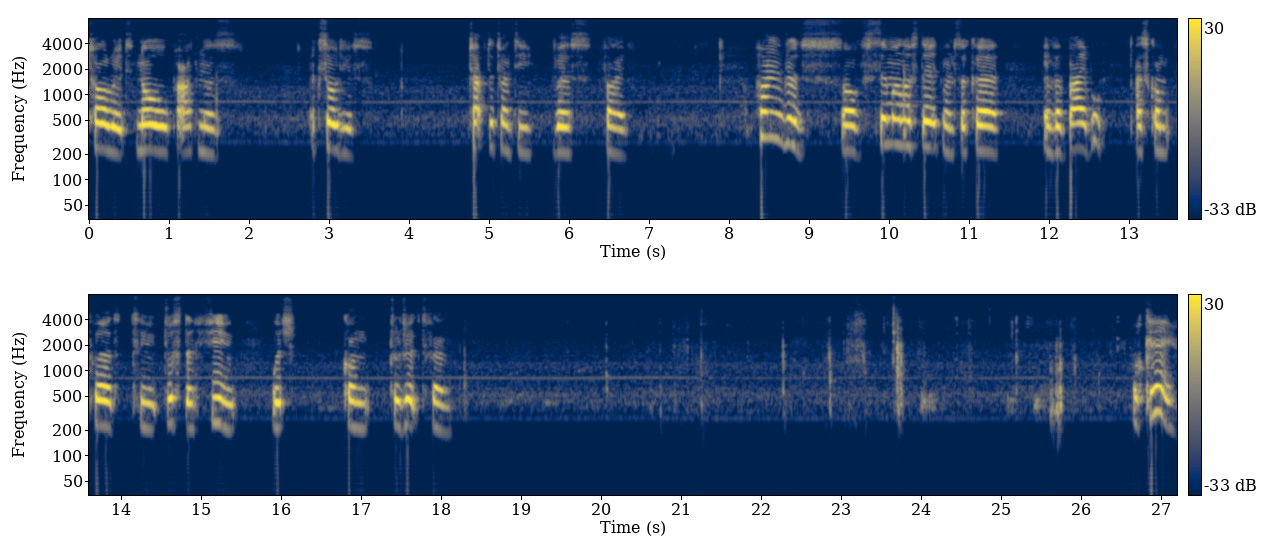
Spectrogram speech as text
tolerate no partners. Exodus chapter 20 verse 5. Hundreds of similar statements occur in the Bible as compared to just a few which contradict them. Okay,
